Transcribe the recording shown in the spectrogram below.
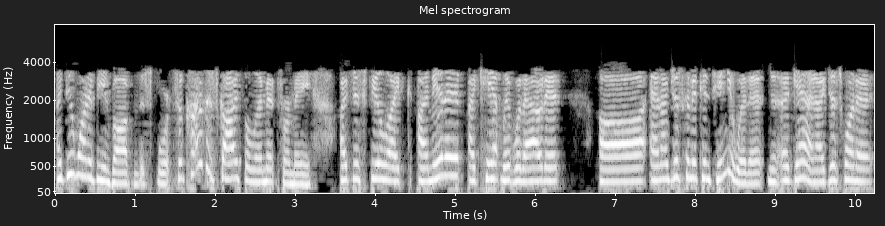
I do want to be involved in the sport. So kind of the sky's the limit for me. I just feel like I'm in it. I can't live without it. Uh, and I'm just going to continue with it. Again, I just want to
